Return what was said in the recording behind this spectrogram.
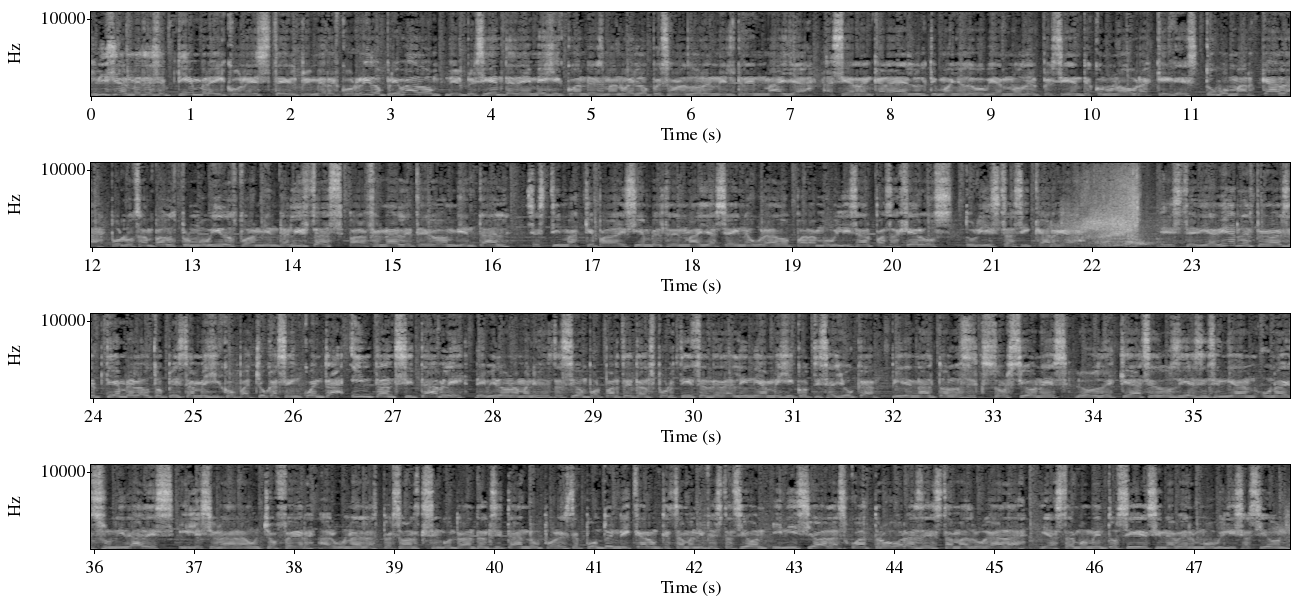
Inicia el mes de septiembre y con este el primer recorrido privado del presidente de México Andrés Manuel López Obrador en el tren Maya. Así arrancará el último año de gobierno del presidente con una obra que estuvo marcada por los amparos promovidos por ambientalistas para frenar el deterioro ambiental. Se estima que para diciembre el tren Maya se ha inaugurado para movilizar pasajeros, turistas y carga. Este día viernes 1 de septiembre la autopista México-Pachuca se encuentra intransitable debido a una manifestación por parte de transportistas de la línea México-Tizayuca piden alto a las extorsiones luego de que hace dos días incendiaron una de sus unidades y lesionaron a un chofer. Algunas de las personas que se encontraban transitando por este punto indicaron que esta manifestación inició a las 4 horas de esta madrugada y hasta el momento sigue sin haber movilización.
